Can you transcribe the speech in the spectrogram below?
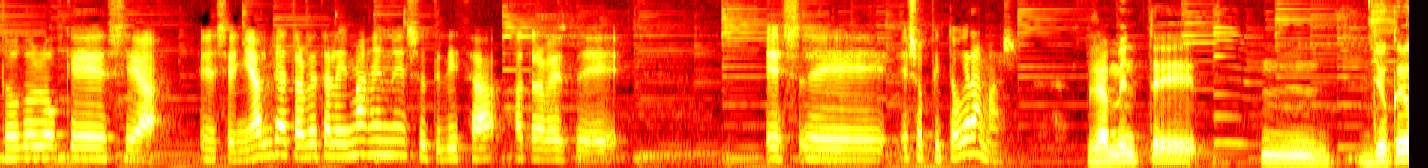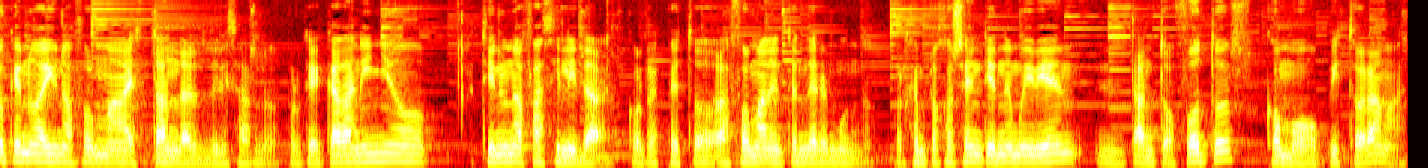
todo lo que sea enseñarle a través de las imágenes se utiliza a través de eh, esos pictogramas? Realmente mm, yo creo que no hay una forma estándar de utilizarlos, porque cada niño tiene una facilidad con respecto a la forma de entender el mundo. Por ejemplo, José entiende muy bien tanto fotos como pictogramas.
